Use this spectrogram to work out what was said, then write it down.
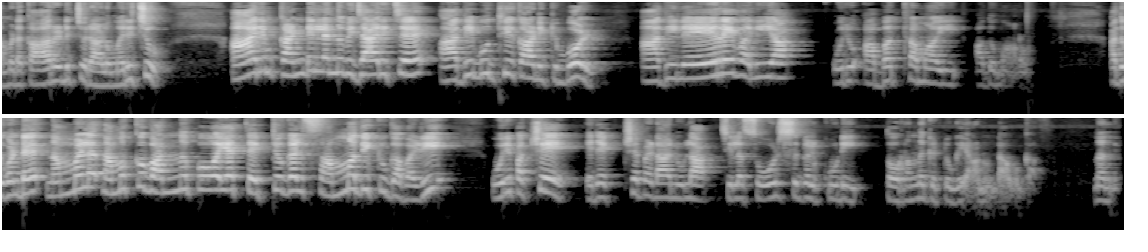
നമ്മുടെ കാറിടിച്ച് ഒരാൾ മരിച്ചു. ആരും കണ്ടില്ലെന്ന് വിചാരിച്ച് അതിബുദ്ധി കാണിക്കുമ്പോൾ അതിലേറെ വലിയ ഒരു അബദ്ധമായി അത് മാറും. അതുകൊണ്ട് നമ്മൾ നമുക്ക് വന്നു പോയ തെറ്റുകൾ സമ്മതിക്കുക വഴി ഒരു പക്ഷേ രക്ഷപ്പെടാനുള്ള ചില സോഴ്സുകൾ കൂടി തുറന്നു കിട്ടുകയാണ് ഉണ്ടാവുക. നന്ദി.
